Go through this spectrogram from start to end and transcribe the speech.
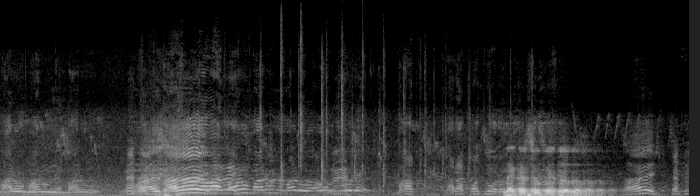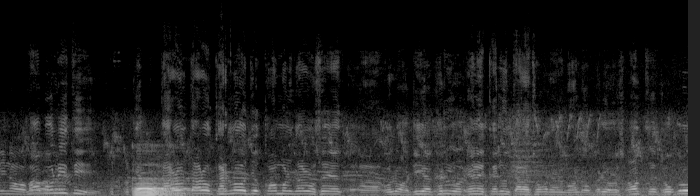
મારું મારું ને મારું. મારું મારું ને મારું આવું ચોરે બાપ તારા પોતનો નકર શું કહેતો હતો? માં બોલી હતી. તારો તારો ઘરનો જે કોમન ગાળો છે ઓલો અઢી ખરીઓ એને કર્યું તારા છોકરાને ગોંડો કર્યો. હવે શોખ છે છોકરો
